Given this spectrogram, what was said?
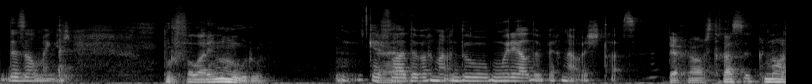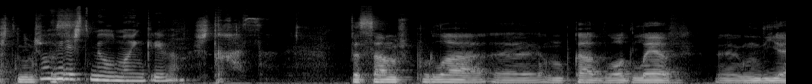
das Alemanhas. Por falar em muro, Queres É. falar da Bernau- do Memorial da Bernauer Straße? Bernauer Terraça, que nós tínhamos Vão ouvir pass- este meu alemão incrível. Straße. Passámos por lá eh, um bocado ao de leve, eh, um dia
